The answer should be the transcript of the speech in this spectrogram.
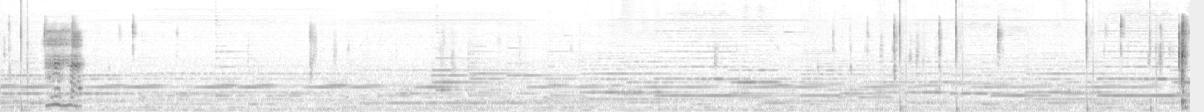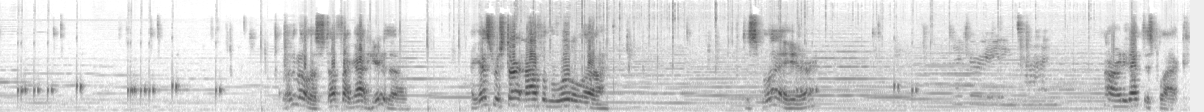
Look at all the stuff I got here, though. I guess we're starting off with a little uh, display here. I already got this plaque.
